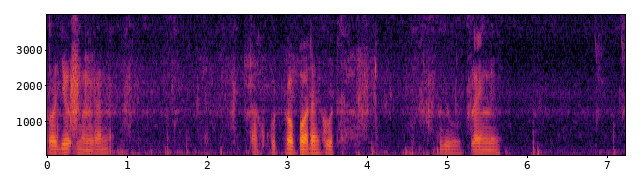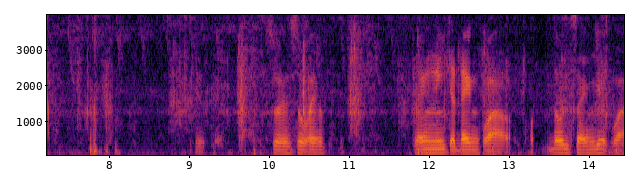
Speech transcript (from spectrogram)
ก็เยอะเหมือนกันแต่ขุดก็พอได้ขุด อยู่แปลงนี้สวยๆแปลงนี้จะแดงกว่าโดนแสงเยอะกว่า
